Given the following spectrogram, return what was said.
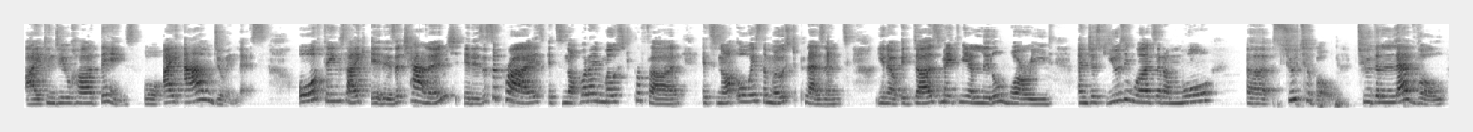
I can do hard things, or I am doing this. Or things like, it is a challenge, it is a surprise, it's not what I most preferred, it's not always the most pleasant, you know, it does make me a little worried, and just using words that are more uh, suitable to the level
